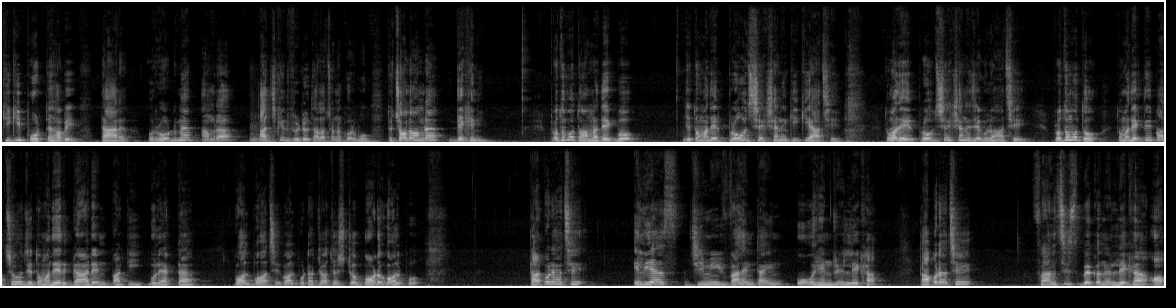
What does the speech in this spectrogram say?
কি কি পড়তে হবে, তার রোডম্যাপ আমরা আজকের ভিডিওতে আলোচনা করব। তো চলো আমরা দেখে নিই। প্রথমত আমরা দেখব যে তোমাদের প্রোজ সেকশানে কি কি আছে। তোমাদের প্রোজ সেকশানে যেগুলো আছে, প্রথমত তোমরা দেখতেই পাচ্ছ যে তোমাদের গার্ডেন পার্টি বলে একটা গল্প আছে, গল্পটা যথেষ্ট বড় গল্প। তারপরে আছে এলিয়াস জিমি ভ্যালেন্টাইন ও হেনরির লেখা। তারপরে আছে ফ্রান্সিস বেকনের লেখা অফ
